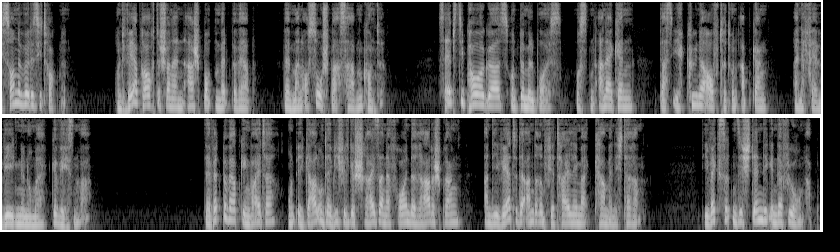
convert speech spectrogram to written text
Sonne würde sie trocknen. Und wer brauchte schon einen Arschbombenwettbewerb, wenn man auch so Spaß haben konnte? Selbst die Power Girls und Lümmelboys mussten anerkennen, dass ihr kühner Auftritt und Abgang eine verwegene Nummer gewesen war. Der Wettbewerb ging weiter und egal unter wie viel Geschrei seiner Freunde Rade sprang, an die Werte der anderen vier Teilnehmer kam er nicht heran. Die wechselten sich ständig in der Führung ab.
